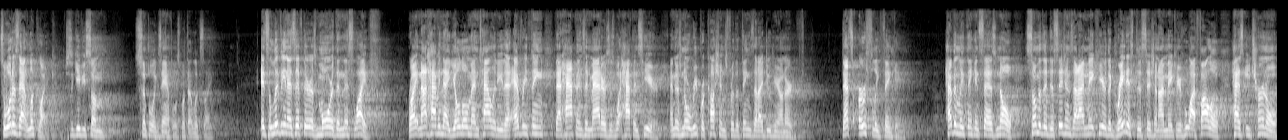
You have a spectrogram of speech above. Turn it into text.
So, what does that look like? Just to give you some simple examples, what that looks like. It's living as if there is more than this life, right? Not having that YOLO mentality that everything that happens and matters is what happens here, and there's no repercussions for the things that I do here on earth. That's earthly thinking. Heavenly thinking says, no, some of the decisions that I make here, the greatest decision I make here, who I follow, has eternal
